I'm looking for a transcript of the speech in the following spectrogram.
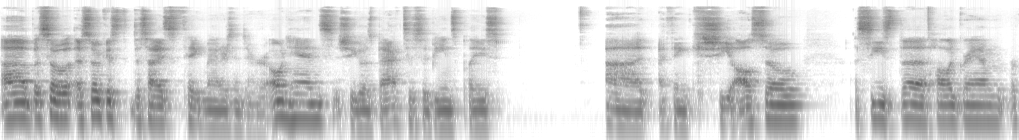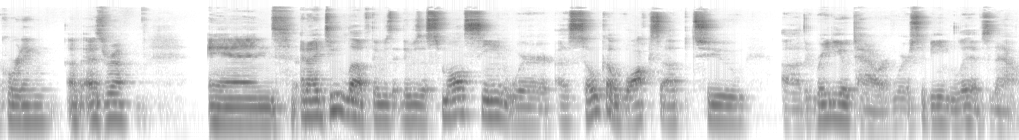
uh, but so Ahsoka decides to take matters into her own hands. She goes back to Sabine's place. Uh, I think she also sees the hologram recording of Ezra, and And I do love there was there was a small scene where Ahsoka walks up to uh, the radio tower where Sabine lives now,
